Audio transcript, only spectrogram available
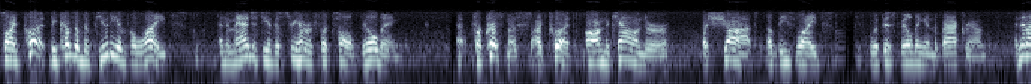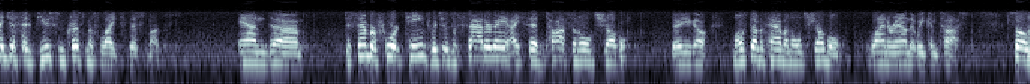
So I put, because of the beauty of the lights and the majesty of this 300-foot tall building, for Christmas, I put on the calendar a shot of these lights with this building in the background. And then I just said, view some Christmas lights this month. And uh, December 14th, which is a Saturday, I said, toss an old shovel. There you go most of us have an old shovel lying around that we can toss. So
